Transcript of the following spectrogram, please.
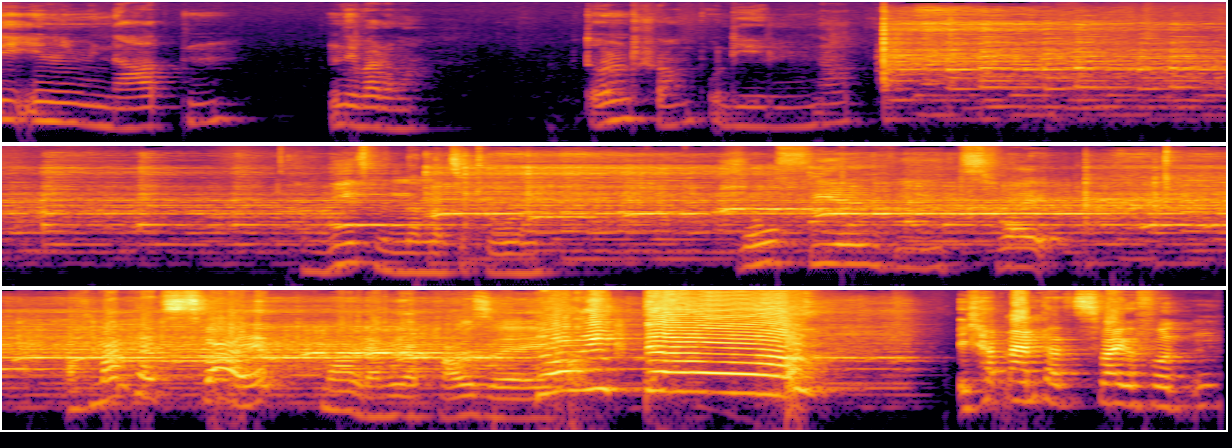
Die Illuminaten. Ne, warte mal. Donald Trump und die Illuminaten. Haben jetzt miteinander zu tun? So viel wie zwei. Auf meinem Platz 2. Mal da wieder Pause, ey. Dorito! Ich habe meinen Platz 2 gefunden.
